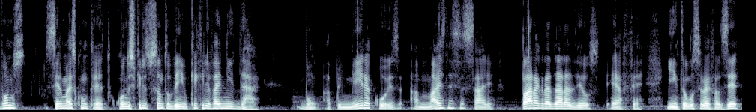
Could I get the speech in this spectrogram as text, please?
vamos ser mais concreto. Quando o Espírito Santo vem, o que é que ele vai me dar? Bom, a primeira coisa, a mais necessária para agradar a Deus é a fé. E então você vai fazer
